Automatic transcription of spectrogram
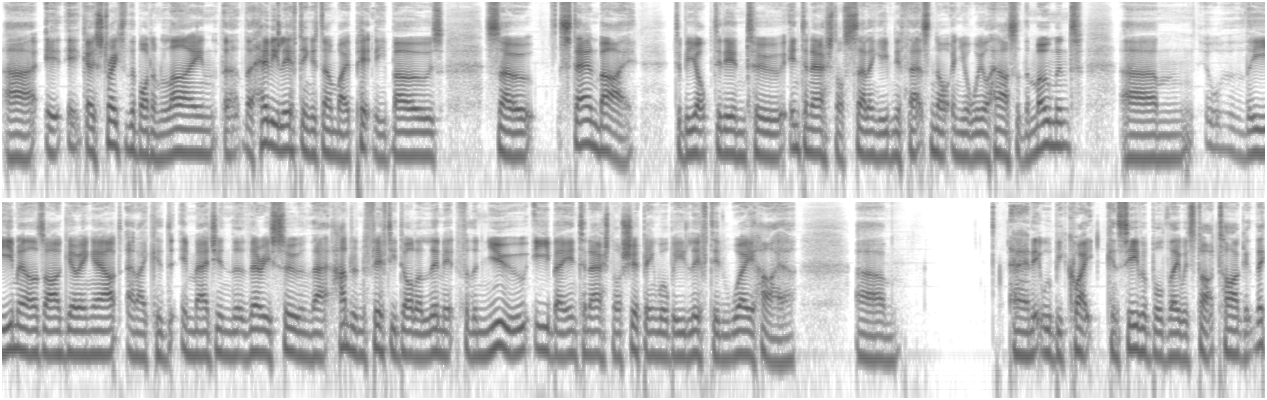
Uh, it, it, goes straight to the bottom line. The, the heavy lifting is done by Pitney Bowes. So stand by to be opted into international selling, even if that's not in your wheelhouse at the moment. Um, the emails are going out, and I could imagine that very soon that $150 limit for the new eBay international shipping will be lifted way higher. Um, and it would be quite conceivable they would start target. They,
